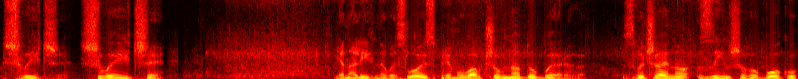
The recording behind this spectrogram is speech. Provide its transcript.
Швидше, швидше. Я наліг на весло і спрямував човна до берега, звичайно, з іншого боку,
